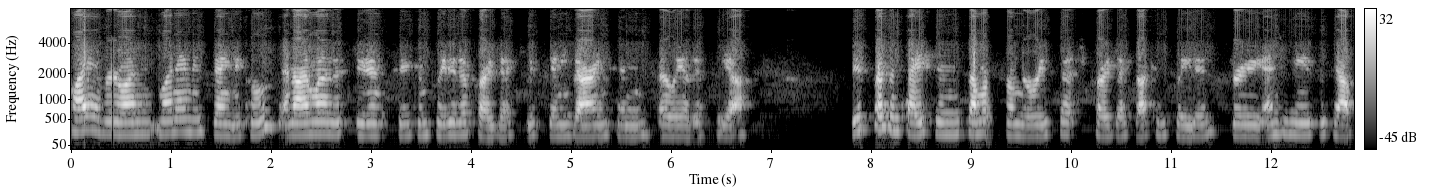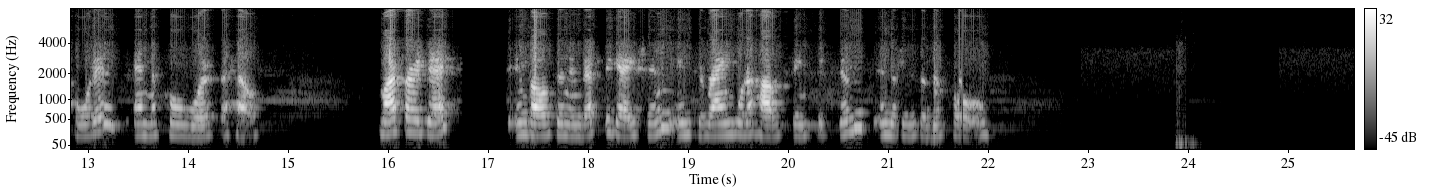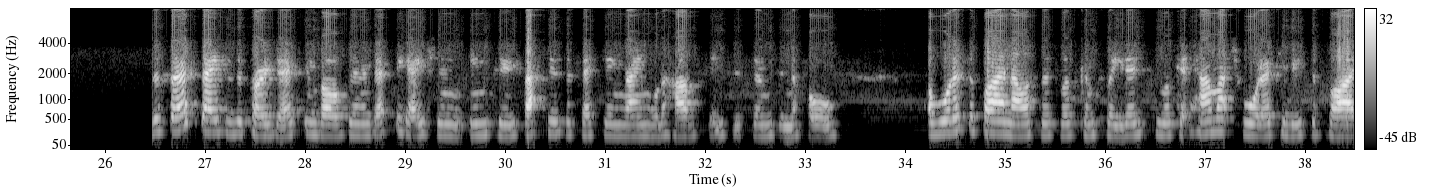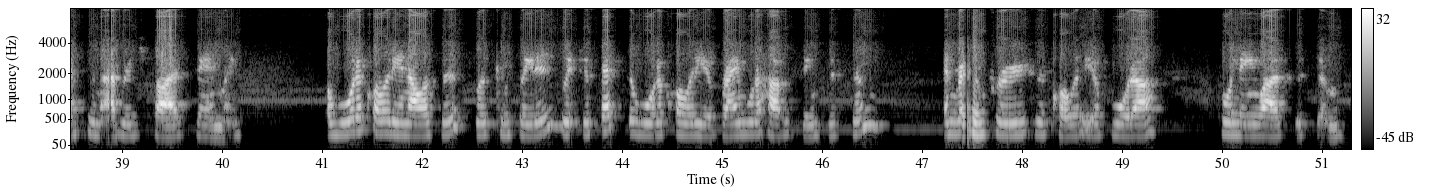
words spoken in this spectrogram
Hi everyone, my name is Jane Nichols and I'm one of the students who completed a project with Jenny Barrington earlier this year. This presentation summarizes from the research project I completed through Engineers Without Borders and Nepal Water for Health. My project involves an investigation into rainwater harvesting systems in the regions of Nepal. The first stage of the project involved an investigation into factors affecting rainwater harvesting systems in Nepal. A water supply analysis was completed to look at how much water can be supplied to an average sized family. A water quality analysis was completed which assessed the water quality of rainwater harvesting systems and improve the quality of water for NEWAH's system.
